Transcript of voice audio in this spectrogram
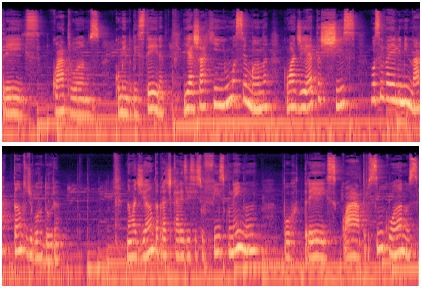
três, quatro anos comendo besteira e achar que em uma semana, com a dieta X, você vai eliminar tanto de gordura. Não adianta praticar exercício físico nenhum por 3, 4, 5 anos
